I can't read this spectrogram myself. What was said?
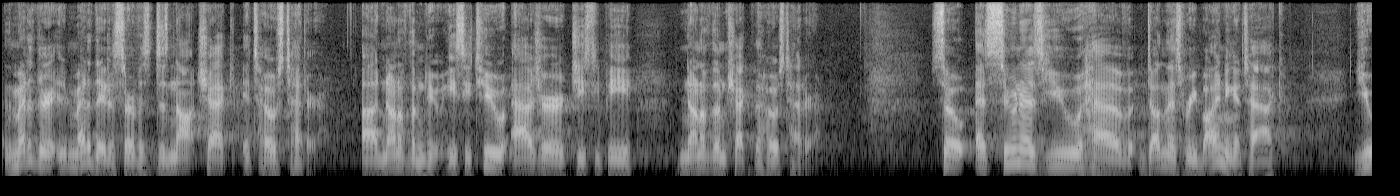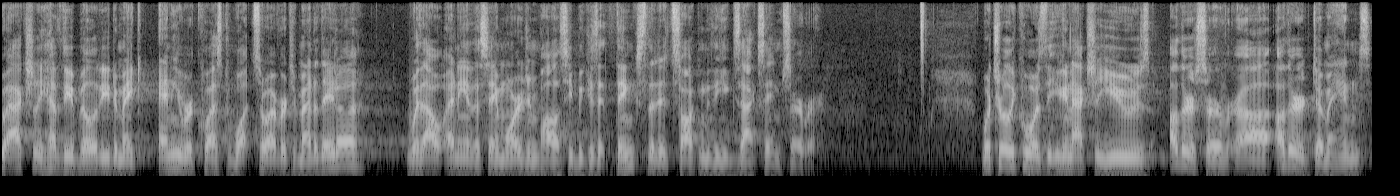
The metadata, metadata service does not check its host header. Uh, none of them do. EC2, Azure, GCP, none of them check the host header. So as soon as you have done this rebinding attack, you actually have the ability to make any request whatsoever to metadata without any of the same origin policy because it thinks that it's talking to the exact same server. What's really cool is that you can actually use other server, uh, other domains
